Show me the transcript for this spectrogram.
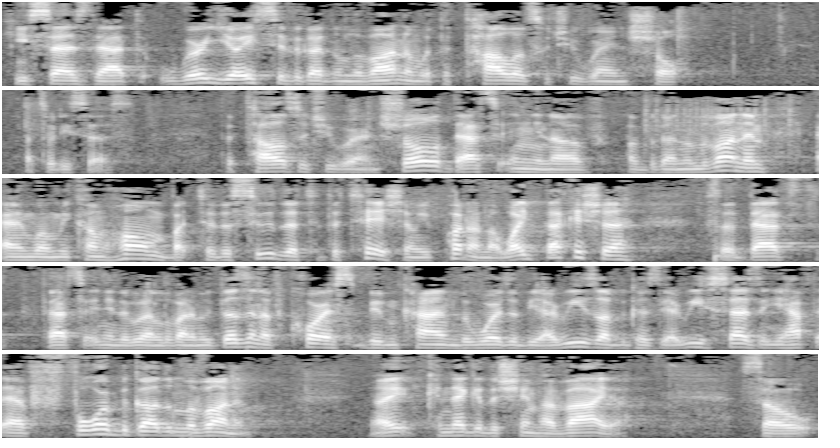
he says that we're yoyse begadim levanim with the talis which we wear in shul. That's what he says. The talis which we wear in shul, that's Indian of, of begadim levanim, and when we come home, but to the suda, to the tish, and we put on a white bekisha, so that's that's Indian of begadim levanim. It doesn't, of course, kind the words of the Arizal, because the Arizal says that you have to have four begadim levanim, right? Connected the Shem Havaya. So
